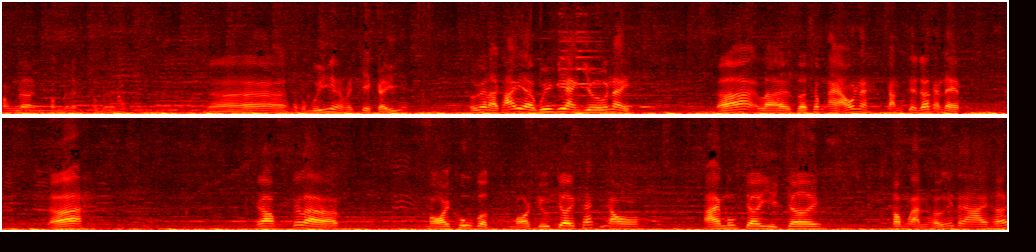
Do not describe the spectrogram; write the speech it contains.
Không nên không nên không nên. Đó con quý phải che kỹ nhé ừ, cái là thấy nguyên cái hàng dừa này đó là đời sống ảo nè cảnh thì rất là đẹp. Đó. Thấy không? Tức là mọi khu vực mọi kiểu chơi khác nhau. Ai muốn chơi gì chơi không ảnh hưởng tới ai hết.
